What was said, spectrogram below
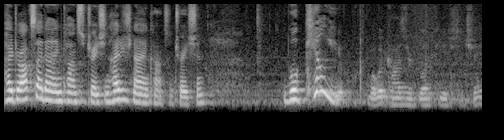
hydroxide ion concentration, hydrogen ion concentration, will kill you. What would cause your blood pH to change?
